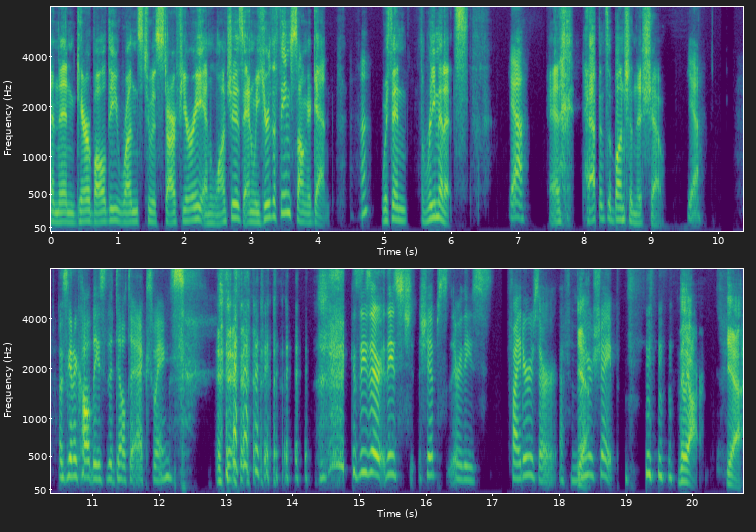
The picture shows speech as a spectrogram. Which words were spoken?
And then Garibaldi runs to his Star Fury and launches, and we hear the theme song again Uh-huh. within three minutes. yeah, And it happens a bunch in this show. yeah. I was gonna call these the Delta X wings because these are these sh- ships or these fighters are a familiar shape. They are. Yeah.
